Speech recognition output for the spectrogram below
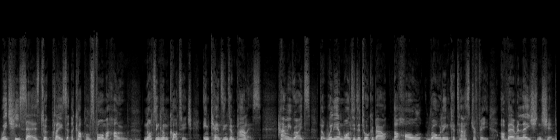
which he says took place at the couple's former home, Nottingham Cottage, in Kensington Palace. Harry writes that William wanted to talk about the whole rolling catastrophe of their relationship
